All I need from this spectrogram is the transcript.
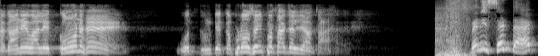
लगाने वाले कौन है वो उनके कपड़ों से ही पता चल जाता है When he said that,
